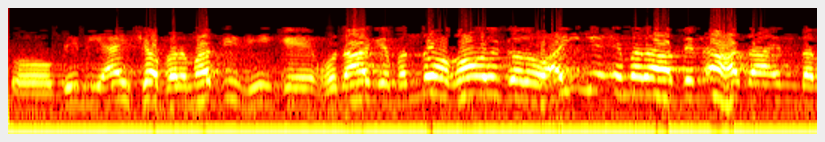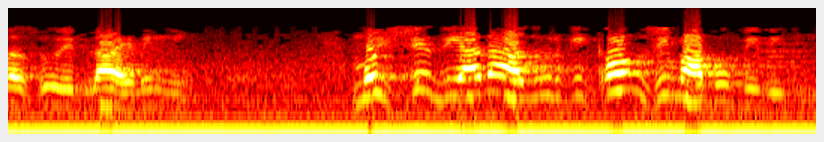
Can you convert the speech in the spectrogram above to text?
تو بی بی عائشہ فرماتی تھی کہ خدا کے بندوں غور کرو آئیے امراط احدا اندر رسول اللہ منی۔ مجھ سے زیادہ حضور کی کون سی محبوب بیوی تھی؟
